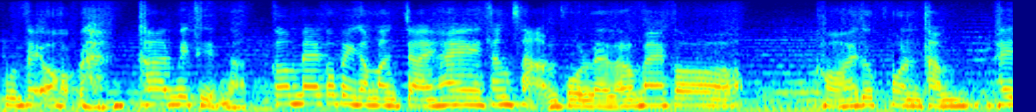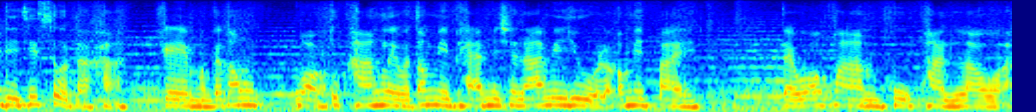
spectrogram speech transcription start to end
พูดไม่ออก คาดไม่ถึงอะก็แม่ก็เป็นกำลังใจให้ทั้ง 3 คนเลยแล้วแม่ก็ขอให้ทุกคนทำให้ดีที่สุดอะค่ะ เกมมันก็ต้องบอกทุกครั้งเลยว่าต้องมีแพ้มีชนะมีอยู่แล้วก็มีไป แต่ว่าความผูกพันเราอะ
